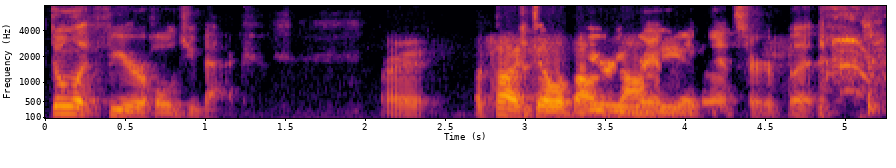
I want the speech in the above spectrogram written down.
don't let fear hold you back. Right. That's how I feel about Very zombies. answer, but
